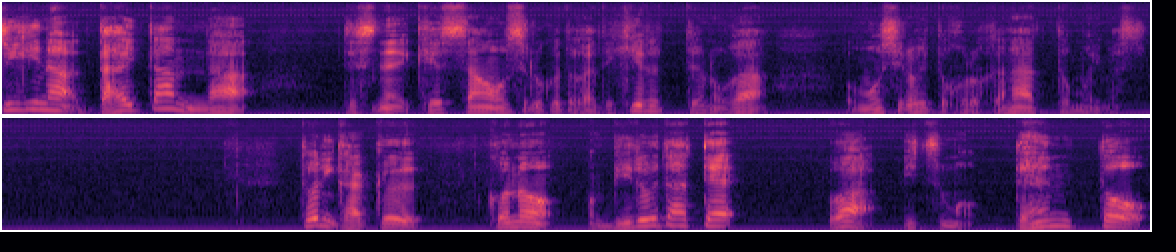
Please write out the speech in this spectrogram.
思議な大胆なですね決算をすることができるっていうのが面白いところかなと思います。とにかくこのビル建てはいつも伝統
